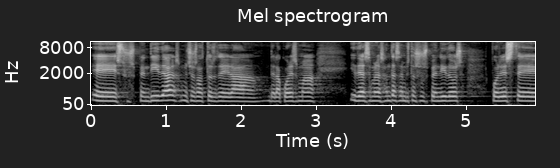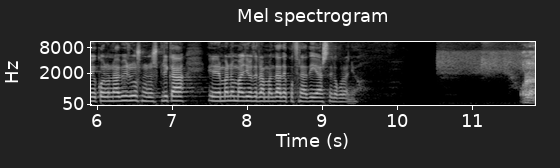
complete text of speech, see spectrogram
eh, suspendidas, muchos actos de la, de la Cuaresma y de la Semana Santa se han visto suspendidos por este coronavirus, nos lo explica el hermano mayor de la Hermandad de Cofradías de Logroño. Hola,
